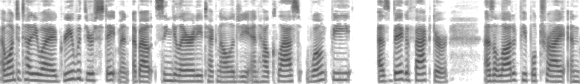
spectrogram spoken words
I want to tell you I agree with your statement about singularity technology and how class won't be as big a factor as a lot of people try and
